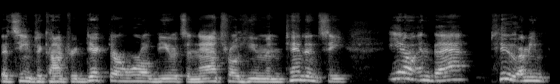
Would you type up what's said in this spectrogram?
that seem to contradict our worldview. It's a natural human tendency, you know, and that too. I mean,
